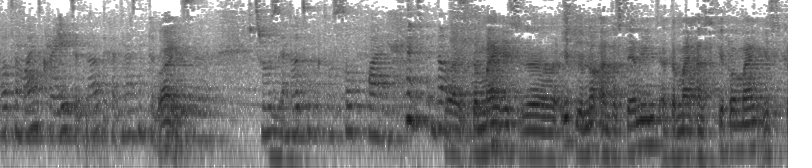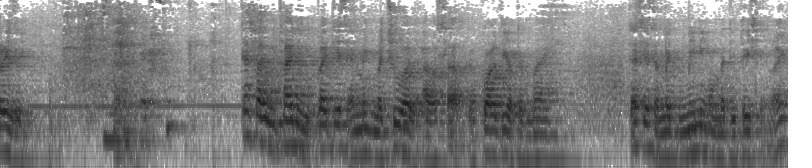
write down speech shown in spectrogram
what the mind creates. It not had nothing to do right. with uh, truth, and what, what was so funny. no. Right. The mind is uh, if you're not understanding, the mind, unskillful mind is crazy. Mm. That's why we try to practice and make mature ourselves, the quality of the mind. That is the meaning of meditation, right?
